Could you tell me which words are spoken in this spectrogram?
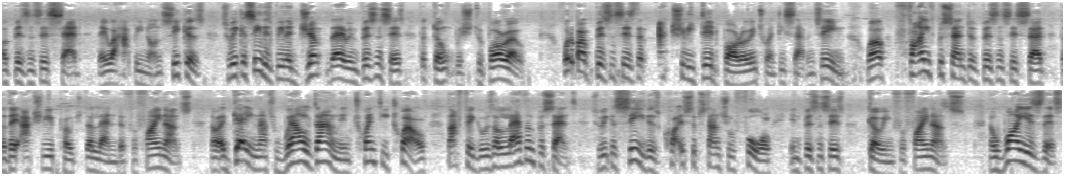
of businesses said they were happy non-seekers. So we can see there's been a jump there in businesses that don't wish to borrow. What about businesses that actually did borrow in 2017? Well, 5% of businesses said that they actually approached a lender for finance. Now, again, that's well down. In 2012, that figure was 11%. So we can see there's quite a substantial fall in businesses going for finance. Now, why is this?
